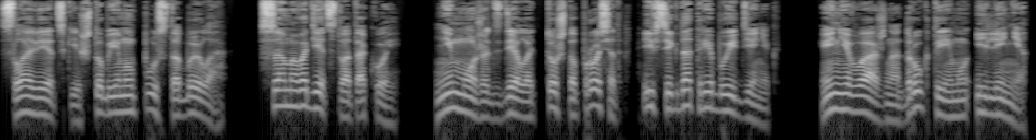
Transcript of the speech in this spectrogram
Словецкий, чтобы ему пусто было. С самого детства такой. Не может сделать то, что просят, и всегда требует денег. И неважно, друг ты ему или нет.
